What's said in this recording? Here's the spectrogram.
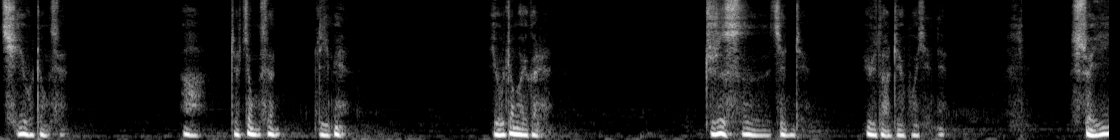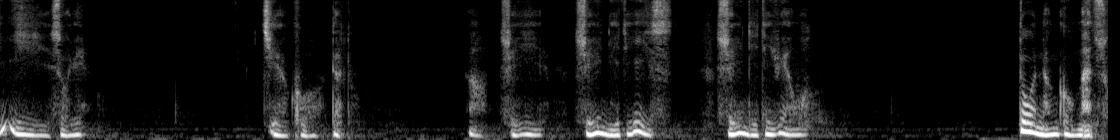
岂有众生？啊，这众生里面有这么一个人，知思经者，遇到这部经呢，随意所愿，皆可得度。啊，随意，随你的意思，随你的愿望，都能够满足。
